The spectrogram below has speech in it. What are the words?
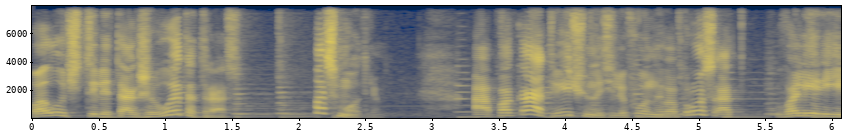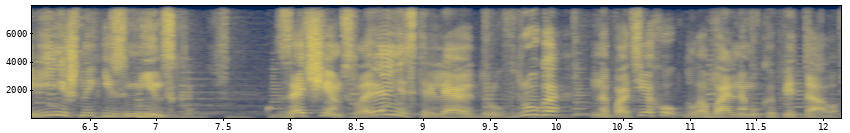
Получится ли так же в этот раз? Посмотрим. А пока отвечу на телефонный вопрос от Валерии Ильиничны из Минска. Зачем славяне стреляют друг в друга на потеху глобальному капиталу?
